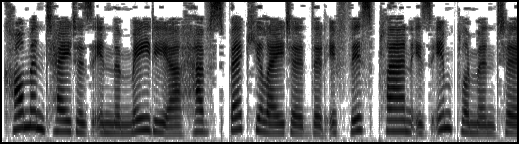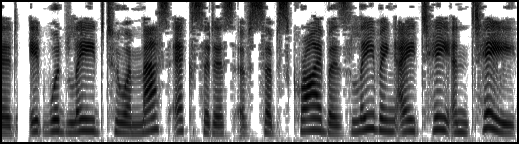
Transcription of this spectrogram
Commentators in the media have speculated that if this plan is implemented, it would lead to a mass exodus of subscribers leaving AT&T,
